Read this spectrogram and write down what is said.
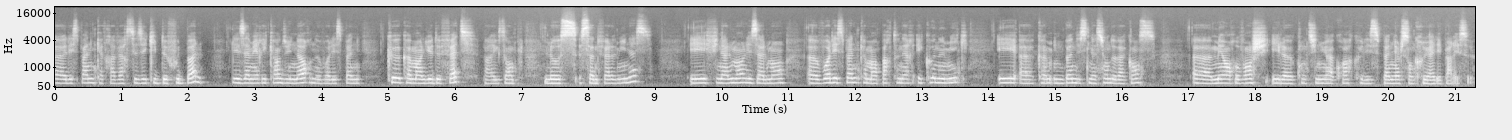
l'Espagne qu'à travers ses équipes de football. Les Américains du Nord ne voient l'Espagne que comme un lieu de fête, par exemple Los Sanfermines. Et finalement, les Allemands euh, voient l'Espagne comme un partenaire économique et euh, comme une bonne destination de vacances. Euh, mais en revanche, ils continuent à croire que les Espagnols sont cruels et paresseux.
